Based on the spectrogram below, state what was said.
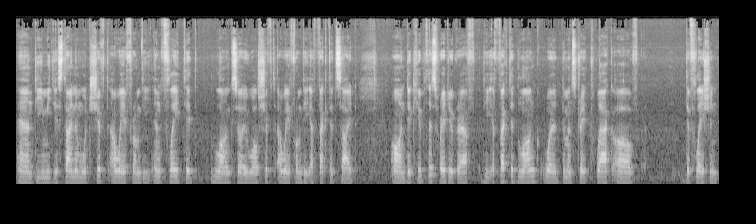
and the mediastinum would shift away from the inflated lung, so it will shift away from the affected side. On decubitus radiograph, the affected lung would demonstrate lack of deflation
